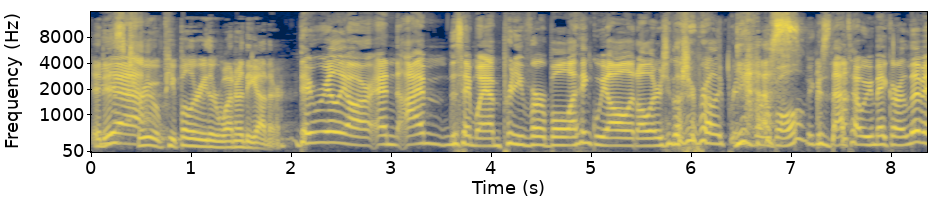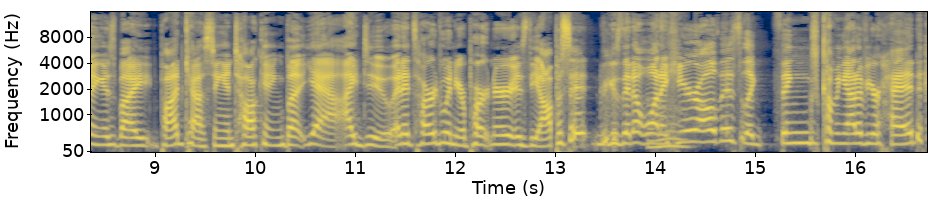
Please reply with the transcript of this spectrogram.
It is Yeah. true. People are either one or the other. They really are. And I'm the same way. I'm pretty verbal. I think we all at All Ears English are probably pretty Yes. verbal because that's how we make our living is by podcasting and talking. But yeah, I do. And it's hard when your partner is the opposite because they don't want to mm-hmm. hear all this like things coming out of your head,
